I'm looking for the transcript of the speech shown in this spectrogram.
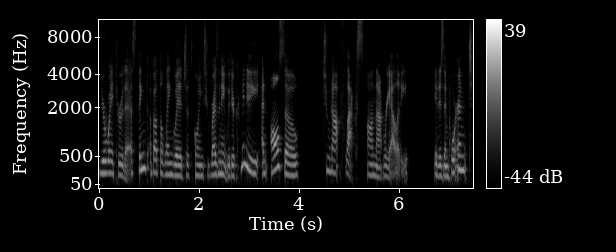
your way through this. Think about the language that's going to resonate with your community and also to not flex on that reality. It is important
